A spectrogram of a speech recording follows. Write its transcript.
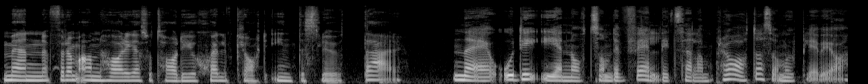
Men för de anhöriga så tar det ju självklart inte slut där. Nej, och det är något som det väldigt sällan pratas om upplever jag.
